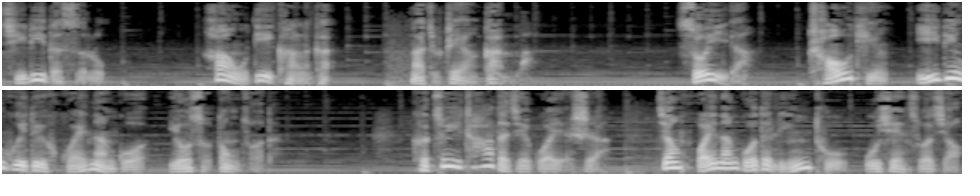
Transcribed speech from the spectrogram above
其力的思路。汉武帝看了看，那就这样干吧。所以啊，朝廷一定会对淮南国有所动作的。可最差的结果也是啊。将淮南国的领土无限缩小，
